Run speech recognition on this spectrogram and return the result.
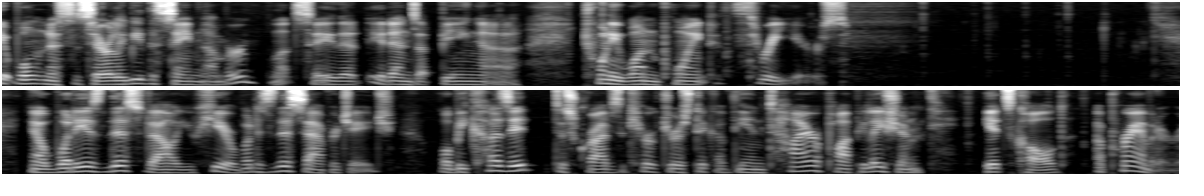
It won't necessarily be the same number. Let's say that it ends up being uh, 21.3 years. Now, what is this value here? What is this average age? Well, because it describes the characteristic of the entire population, it's called a parameter.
